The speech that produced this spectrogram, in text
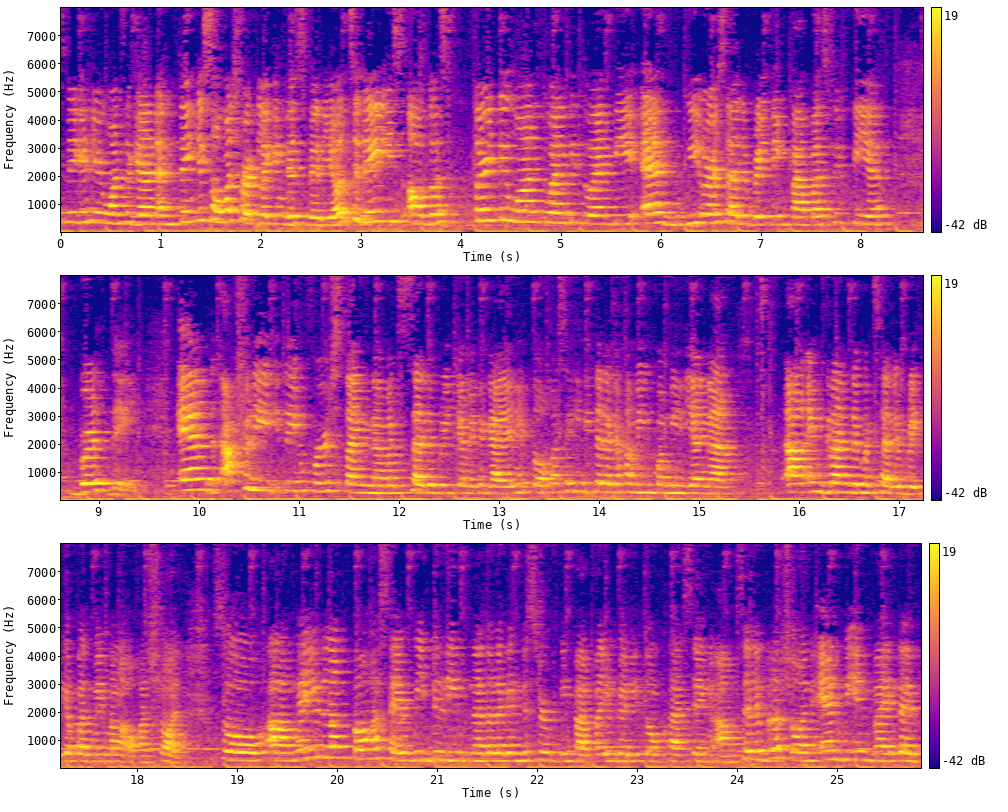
It's Megan here once again and thank you so much for clicking this video. Today is August 31, 2020 and we are celebrating Papa's 50th birthday. And actually, ito yung first time na mag-celebrate kami kagaya nito kasi hindi talaga kami yung pamilya na ang grande mag-celebrate kapag may mga okasyon. So, um, ngayon lang to kasi we believe na talagang deserve ni Papa yung ganitong klaseng um, celebration and we invited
